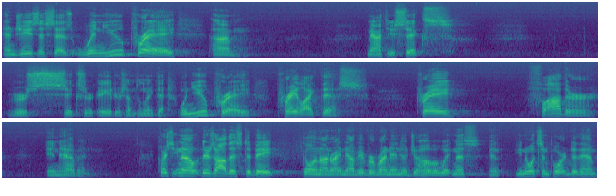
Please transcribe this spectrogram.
And Jesus says, when you pray, um, Matthew 6, verse 6 or 8 or something like that. When you pray, pray like this Pray, Father in heaven. Of course, you know, there's all this debate going on right now. Have you ever run into a Jehovah Witness? And you know what's important to them?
